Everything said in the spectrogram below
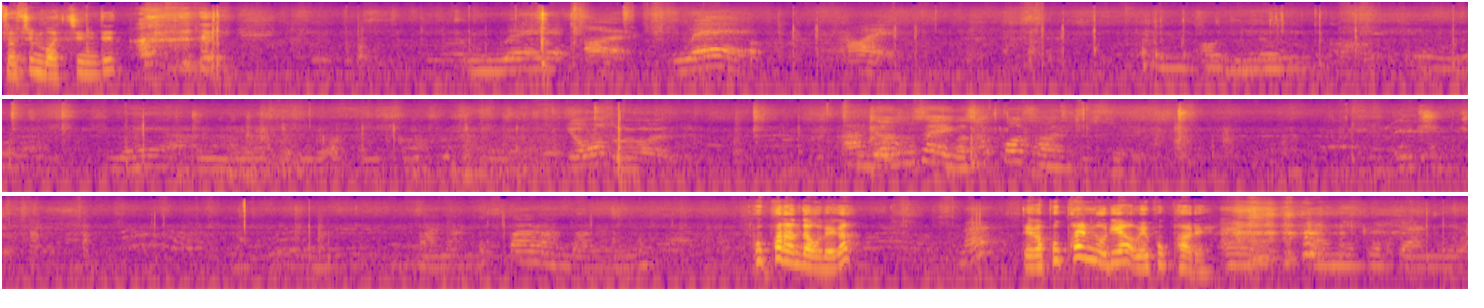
너좀 멋진 듯. 왜? 얼. 왜? 얼. 어디로 누가? 왜야? 영어도 외워야 돼 근데 선생님 이거 섞어서 하실 수도 있어. 오 진짜 만약 폭발한다면요? 폭발한다고 내가? 네? 내가 폭발물이야? 왜 폭발해? 아니, 아니 그게 아니라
